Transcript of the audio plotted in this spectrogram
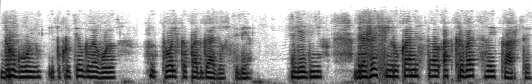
другую и покрутил головою. Только подгадил себе. Леденев дрожащими руками стал открывать свои карты.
